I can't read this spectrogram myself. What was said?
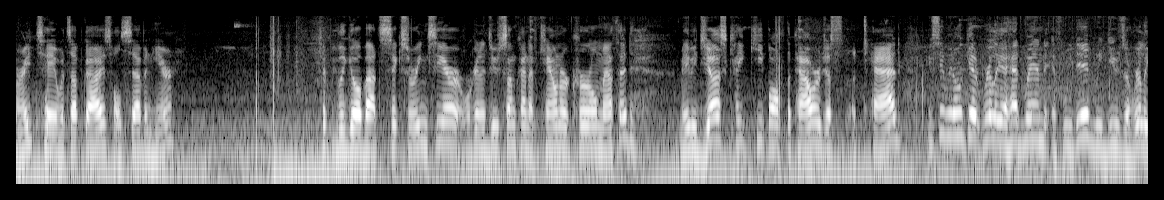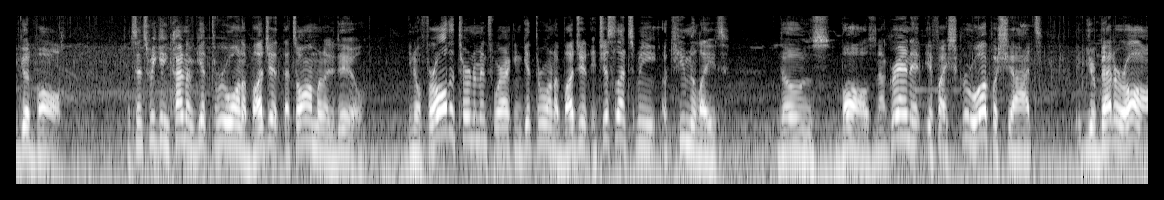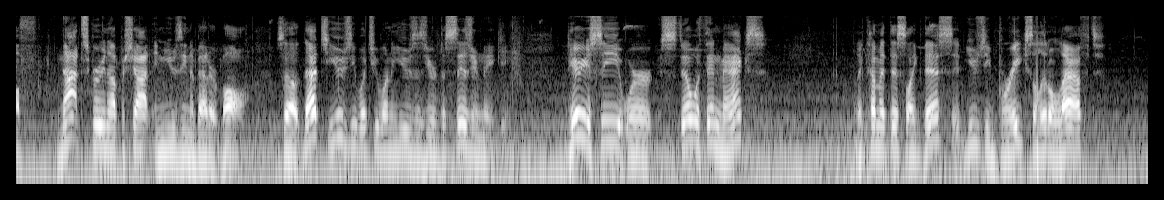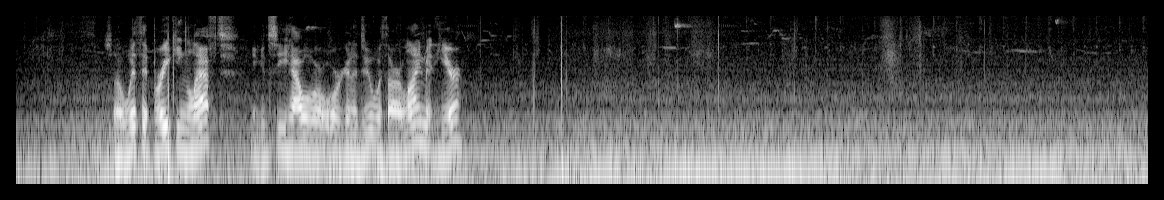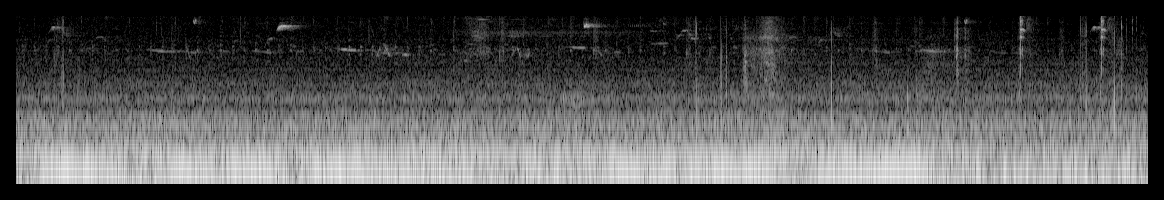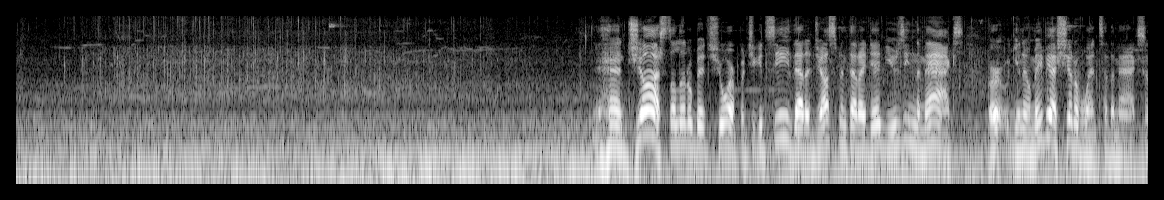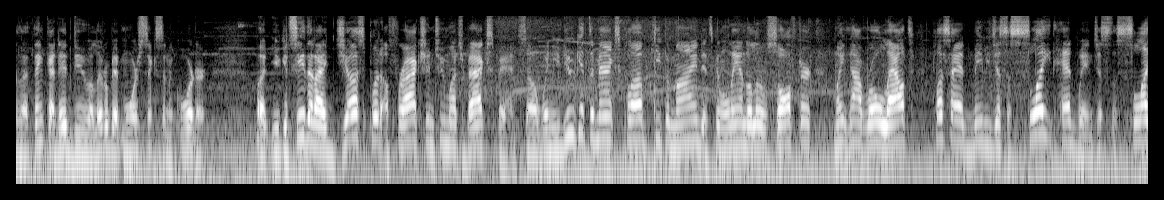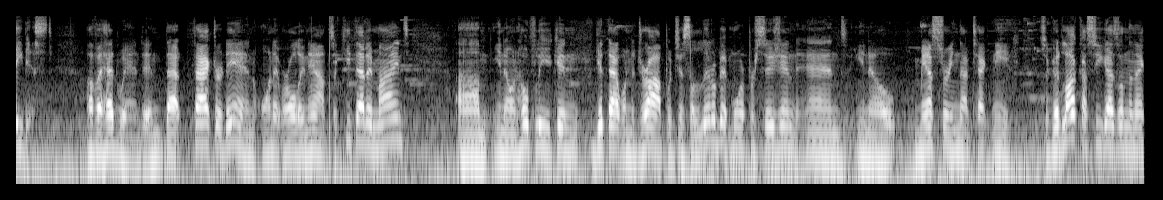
All right, hey, what's up guys? Hole seven here. Typically go about six rings here. We're gonna do some kind of counter curl method. Maybe just keep off the power just a tad. You see, we don't get really a headwind. If we did, we'd use a really good ball. But since we can kind of get through on a budget, that's all I'm gonna do. You know, for all the tournaments where I can get through on a budget, it just lets me accumulate those balls. Now, granted, if I screw up a shot, you're better off not screwing up a shot and using a better ball. So that's usually what you want to use as your decision making. But here you see we're still within max. When I come at this like this, it usually breaks a little left. So with it breaking left, you can see how we're, we're going to do with our alignment here. And just a little bit short but you can see that adjustment that I did using the max or you know maybe I should have went to the max because I think I did do a little bit more six and a quarter. But you can see that I just put a fraction too much backspin. So when you do get the max club keep in mind it's going to land a little softer might not roll out. Plus I had maybe just a slight headwind just the slightest of a headwind and that factored in on it rolling out. So keep that in mind um, you know, and hopefully you can get that one to drop with just a little bit more precision and, you know, mastering that technique. So good luck. I'll see you guys on the next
